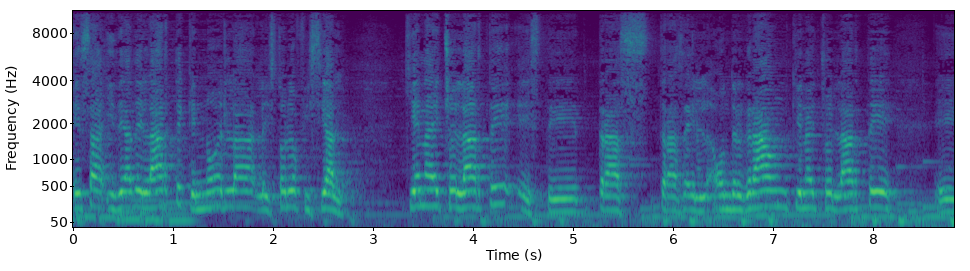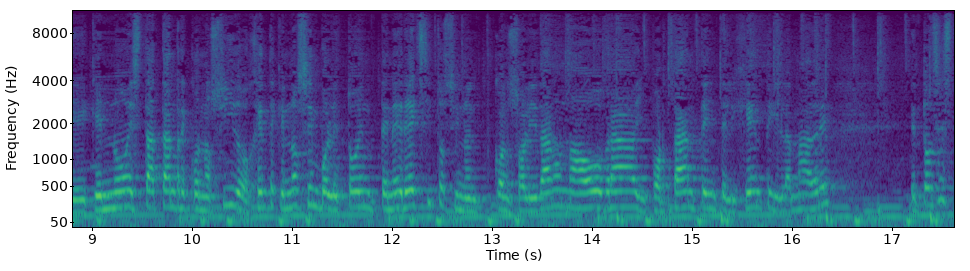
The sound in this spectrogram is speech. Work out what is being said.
esa idea del arte que no es la, la historia oficial. ¿Quién ha hecho el arte este, tras, tras el underground? ¿Quién ha hecho el arte eh, que no está tan reconocido? Gente que no se emboletó en tener éxito, sino en consolidar una obra importante, inteligente y la madre. Entonces,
